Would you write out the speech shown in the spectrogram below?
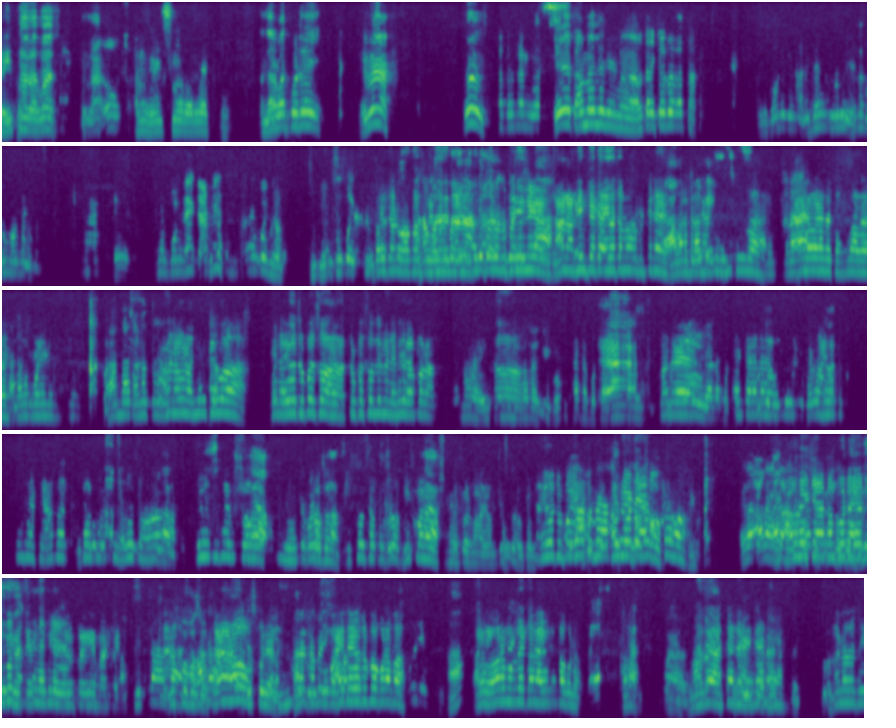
ಎಂಟ್ನೂರ ಅರವತ್. ಎಂಟ್ನೂರ ಅರವತ್ತು. ಒಂದ್ ಅರವತ್ತು ಕೊಡ್ರಿ. ಇರ್ವೆ. ಏ ತಾಂಬಲ್ಲಿ ನೀವ್ ಅವತಾರ ಕೇಳ್ಬೇಡ್ರತ್ತ ನಾನು ಅಂಗಡಿ ಬೇಕಾ ಐವತ್ತು ಐವತ್ತು ರೂಪಾಯಿ ಸೊ ರೂಪಾಯಿ ಸೋಲ್ದ ಮೇಲೆ ಹೆಂಗ್ರಿ ವ್ಯಾಪಾರ ಅಂದ್ರೆ ಈ ತರ ಐವತ್ತು ವ್ಯಾಪಾರ ಐವತ್ತು ರೂಪಾಯಿ ಅವ್ರ ರೇಟ್ ಹಾಕೊಂಡ್ ಕೊಟ್ಟು ಐವತ್ತು ರೂಪಾಯಿ ಆಯ್ತು ಐವತ್ತು ರೂಪಾಯಿ ಕೊಡಪ್ಪ ಅದೇ ವ್ಯವಹಾರ ಮುಗ್ದೈತೆ ಐವತ್ತು ರೂಪಾಯಿ ಕೊಡು ಅದೇ ಅಷ್ಟೇ நடந்தது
